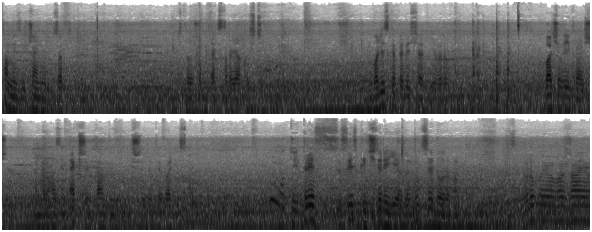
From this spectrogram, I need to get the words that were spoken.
Самий звичайний рюкзак такий. Екстра якості. Валізка 50 євро. Бачили і краще. Там магазин Action, там більше дати валізку. Ну, от і 3 сосиски і 4 євро. Ну це дорого. Це дорого я вважаю.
